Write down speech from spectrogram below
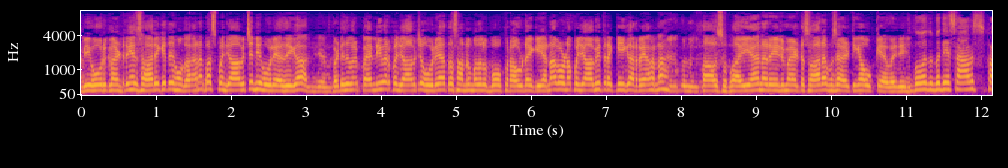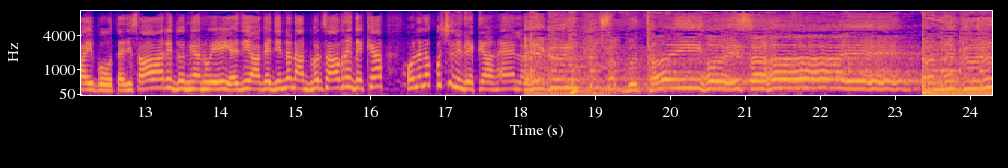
ਵੀ ਹੋਰ ਕੰਟਰੀਆਂ ਸਾਰੇ ਕਿਤੇ ਹੁੰਦਾ ਹਨਾ ਬਸ ਪੰਜਾਬ ਵਿੱਚ ਨਹੀਂ ਹੋ ਰਿਹਾ ਸੀਗਾ। ਬਟ ਇਸ ਵਾਰ ਪਹਿਲੀ ਵਾਰ ਪੰਜਾਬ 'ਚ ਹੋ ਰਿਹਾ ਤਾਂ ਸਾਨੂੰ ਮਤਲਬ ਬਹੁਤ ਪ੍ਰਾਊਡ ਹੈ ਕਿ ਹਨਾ ਹੁਣ ਪੰਜਾਬ ਵੀ ਤਰੱਕੀ ਕਰ ਰਿਹਾ ਹਨਾ। ਸਾਫ਼ ਸਫ਼ਾਈ ਹੈ ਅਰੇਂਜਮੈਂਟ ਸਾਰਾ ਫੈਸਿਲਿਟੀਆਂ ਓਕੇ ਹੈ ਜੀ। ਬਹੁਤ ਵਧੀਆ ਸਾਫ਼ ਸਫ਼ਾਈ ਬਹੁਤ ਹੈ ਜੀ। ਸਾਰੀ ਦੁਨੀਆ ਨੂੰ ਇਹ ਹੈ ਜੀ ਆਗੇ ਜਿਨ੍ਹਾਂ ਨੇ ਅਦਬਰ ਸਾਹਿਬ ਨੇ ਦੇਖਿਆ ਉਹਨਾਂ ਨੇ ਕੁਝ ਨਹੀਂ ਦੇਖਿਆ ਐ ਲੱਗੇ ਗੁਰੂ ਸਭ ਥਾਈ ਹੋਏ ਸਹਾਏ। ਤਨ ਗੁਰੂ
